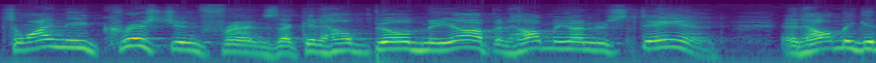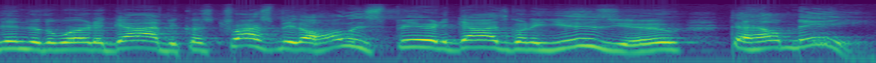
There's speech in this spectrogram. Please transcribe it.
So I need Christian friends that can help build me up and help me understand and help me get into the Word of God because trust me, the Holy Spirit of God is going to use you to help me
